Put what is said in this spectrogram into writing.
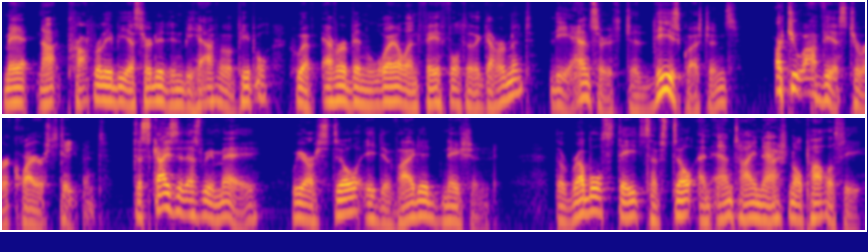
may it not properly be asserted in behalf of a people who have ever been loyal and faithful to the government? The answers to these questions are too obvious to require statement. Disguise it as we may, we are still a divided nation. The rebel states have still an anti national policy.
